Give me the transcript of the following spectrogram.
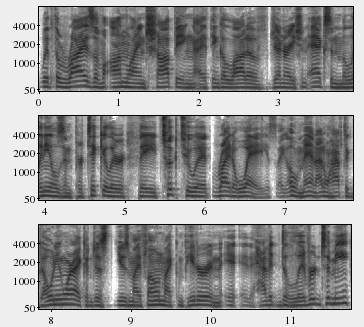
With the rise of online shopping, I think a lot of Generation X and millennials in particular, they took to it right away. It's like, oh man, I don't have to go anywhere. I can just use my phone, my computer, and it, it have it delivered to me.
